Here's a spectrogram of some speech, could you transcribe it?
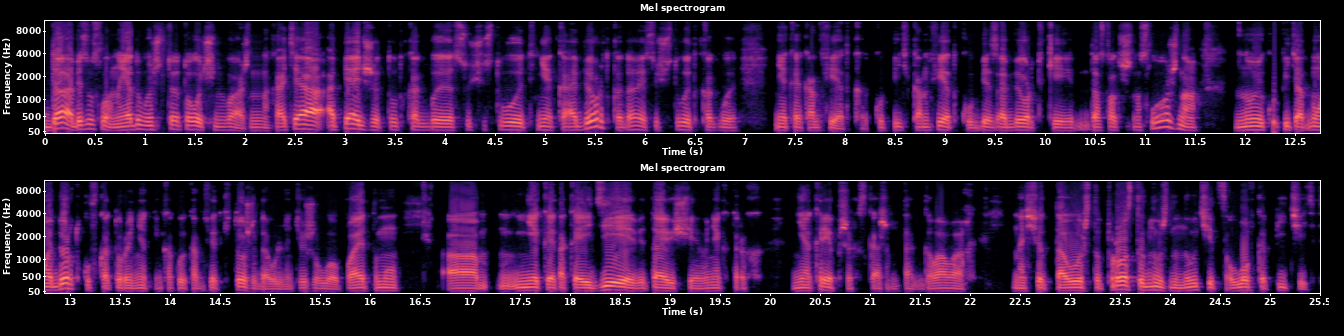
Да, безусловно, я думаю, что это очень важно. Хотя, опять же, тут как бы существует некая обертка, да, и существует как бы некая конфетка. Купить конфетку без обертки достаточно сложно, но и купить одну обертку, в которой нет никакой конфетки, тоже довольно тяжело. Поэтому э, некая такая идея, витающая в некоторых неокрепших, скажем так, головах насчет того, что просто нужно научиться ловко питчить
